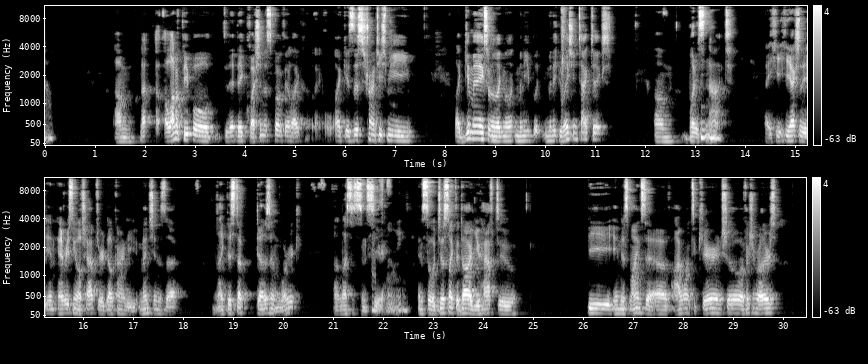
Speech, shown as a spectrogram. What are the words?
Um, that, a lot of people they question this book. They're like, like, like, is this trying to teach me like gimmicks or like manip- manipulation tactics? Um, but it's mm-hmm. not. He he actually in every single chapter, Dale Carnegie mentions that like this stuff doesn't work unless it's sincere. Absolutely. And so, just like the dog, you have to be in this mindset of I want to care and show affection for others,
